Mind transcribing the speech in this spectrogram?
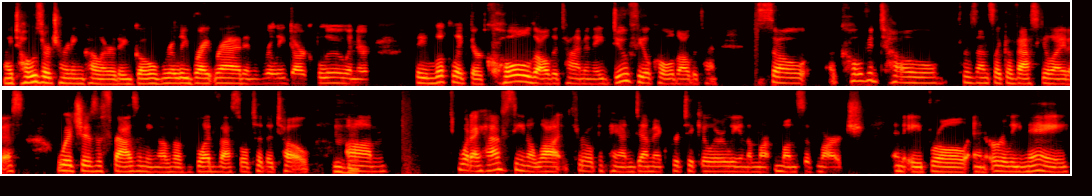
My toes are turning color, they go really bright red and really dark blue, and they're they look like they're cold all the time and they do feel cold all the time so a COVID toe presents like a vasculitis, which is a spasming of a blood vessel to the toe. Mm-hmm. Um, what I have seen a lot throughout the pandemic, particularly in the mar- months of March and April and early May,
